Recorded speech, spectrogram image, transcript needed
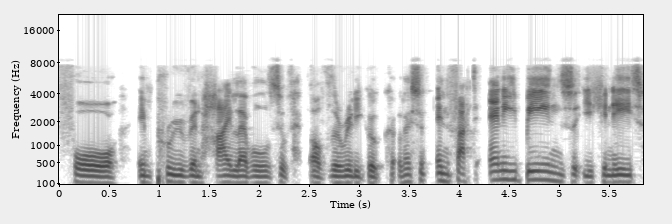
for improving high levels of, of the really good cholesterol. In fact, any beans that you can eat,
